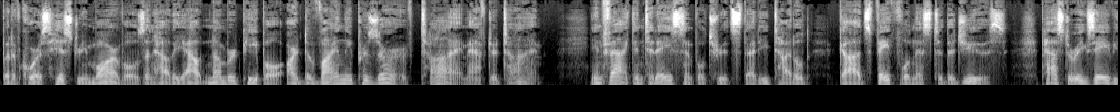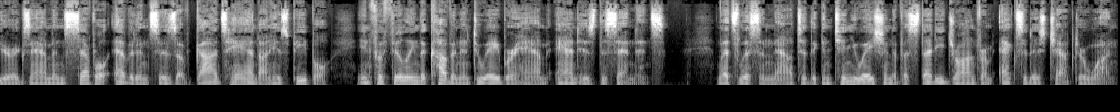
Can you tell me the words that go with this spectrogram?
But of course, history marvels at how the outnumbered people are divinely preserved time after time. In fact, in today's Simple Truth study titled God's Faithfulness to the Jews, Pastor Xavier examines several evidences of God's hand on his people in fulfilling the covenant to Abraham and his descendants. Let's listen now to the continuation of a study drawn from Exodus chapter 1.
